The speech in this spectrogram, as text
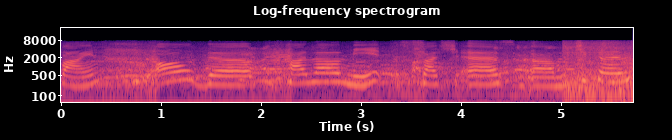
find all the halal meat, such as um, chickens,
